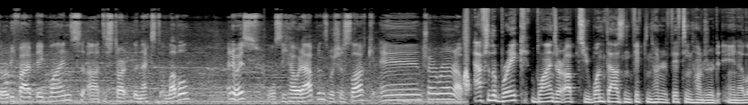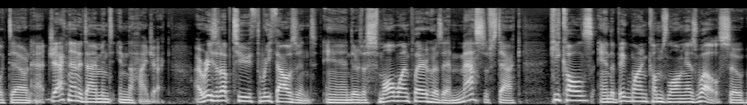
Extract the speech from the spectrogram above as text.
35 big blinds uh, to start the next level. Anyways, we'll see how it happens. Wish us luck and try to run it up. After the break, blinds are up to 1,000, 1,500, 1,500, and I look down at Jack 9 of Diamond in the hijack. I raise it up to 3,000, and there's a small blind player who has a massive stack. He calls, and the big blind comes along as well. So,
